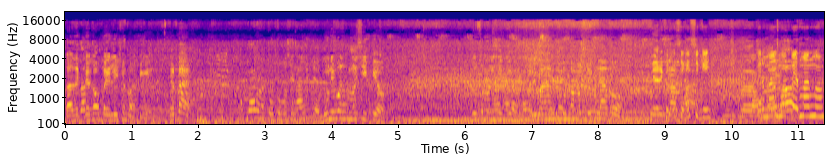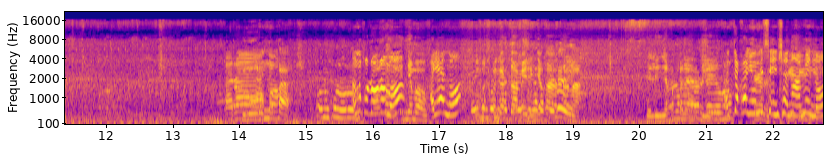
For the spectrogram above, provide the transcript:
Dadagdag ako violation mo. Sige. Firman. Magkano matutubusin namin dyan? Dunin mo sa munisipyo. Doon sa munisipyo. Paliwanag doon ka magreklamo. May reklamo Sige, ka. sige. Perman mo, perman mo. Para Tulurong ano. ka pa. Anong kuluro? Ano kuluro mo? Ayan, no? O, mas maganda. May linya ka. Tama. May linya ka pala. Sige. At saka yung lisensya Sige, namin, sige. no?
